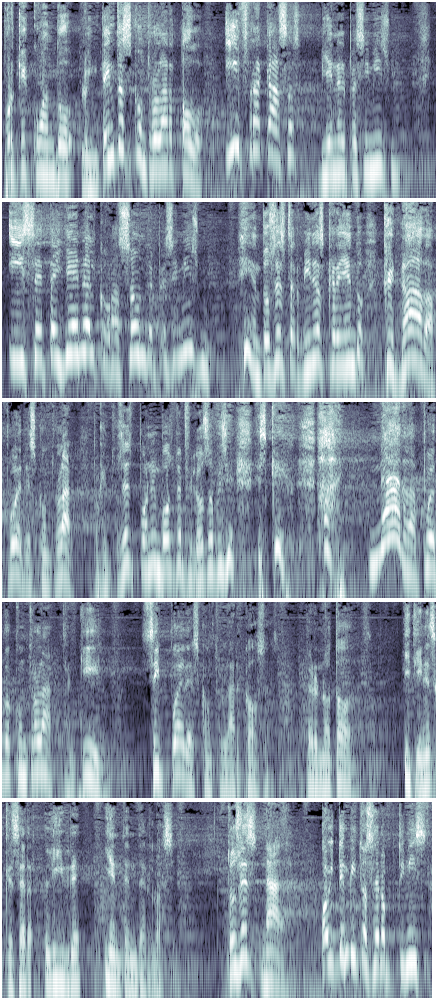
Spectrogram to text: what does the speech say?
Porque cuando lo intentas controlar todo y fracasas, viene el pesimismo. Y se te llena el corazón de pesimismo. Y entonces terminas creyendo que nada puedes controlar. Porque entonces ponen voz de filósofo y dicen, es que ay, nada puedo controlar. Tranquilo, sí puedes controlar cosas, pero no todas. Y tienes que ser libre y entenderlo así. Entonces, nada, hoy te invito a ser optimista,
